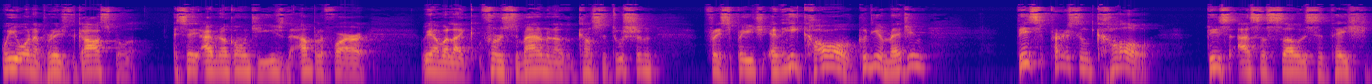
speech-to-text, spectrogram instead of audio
we want to preach the gospel. I say, I'm not going to use the amplifier We have a like First Amendment of the Constitution, free speech, and he called. Could you imagine? This person called this as a solicitation.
